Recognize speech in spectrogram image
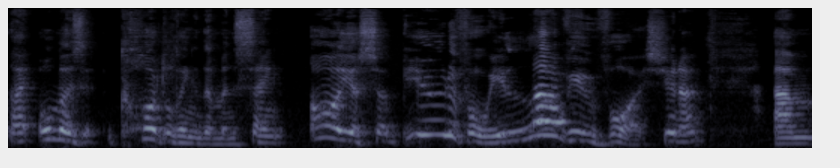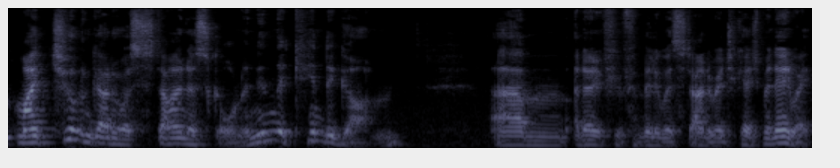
like almost coddling them and saying, Oh, you're so beautiful, we love you, voice, you know. Um, my children go to a Steiner school, and in the kindergarten, um, I don't know if you're familiar with Steiner education, but anyway,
